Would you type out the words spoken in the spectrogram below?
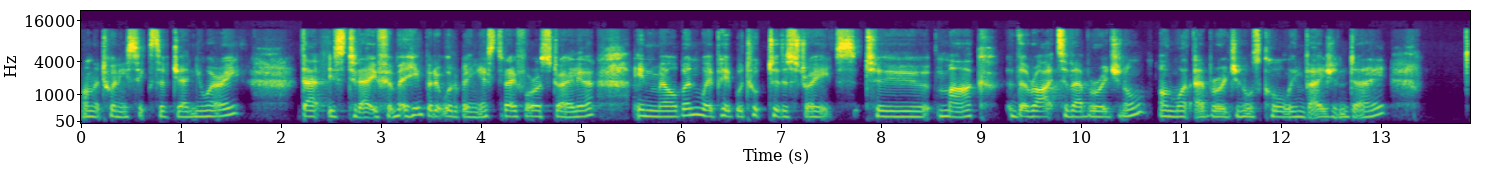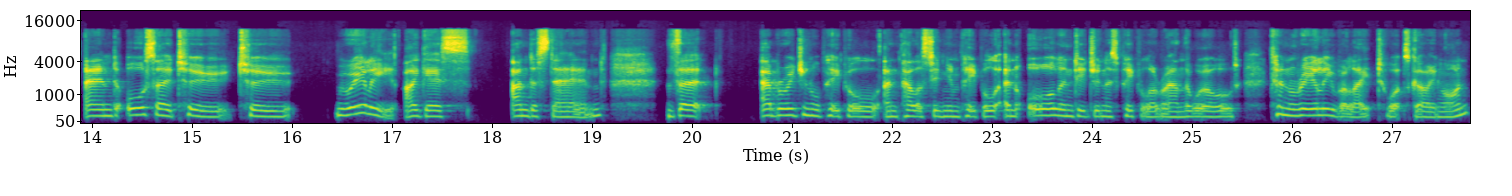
on the 26th of January. That is today for me, but it would have been yesterday for Australia in Melbourne, where people took to the streets to mark the rights of Aboriginal on what Aboriginals call Invasion Day. And also to to really, I guess, understand that Aboriginal people and Palestinian people and all Indigenous people around the world can really relate to what's going on.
